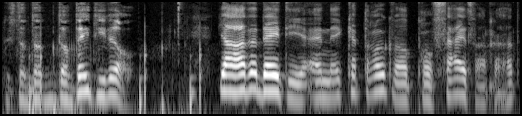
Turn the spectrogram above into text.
Dus dat, dat, dat deed hij wel. Ja, dat deed hij. En ik heb er ook wel profijt van gehad.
